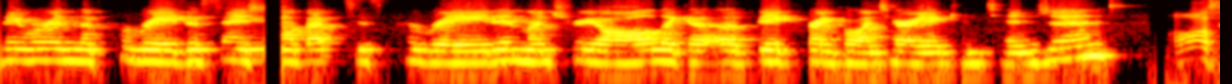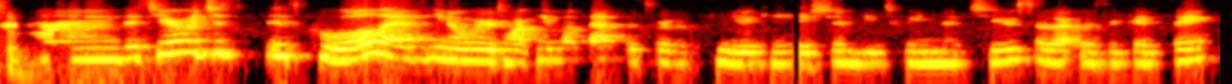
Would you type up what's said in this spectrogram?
they were in the parade, the Saint Jean Baptiste parade in Montreal, like a, a big Franco-Ontarian contingent Awesome. um, this year, which is, is cool. As you know, we were talking about that, the sort of communication between the two. So that was a good thing.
